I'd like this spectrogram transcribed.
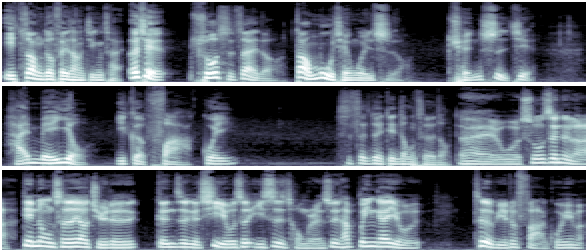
一撞都非常精彩。而且说实在的，到目前为止哦，全世界还没有一个法规是针对电动车的。哎，我说真的啦，电动车要觉得跟这个汽油车一视同仁，所以它不应该有。特别的法规嘛，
